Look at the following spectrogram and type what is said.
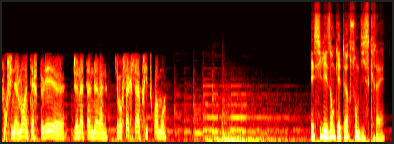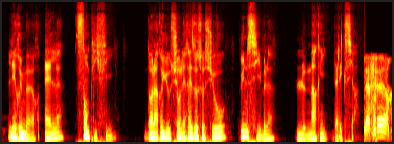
pour finalement interpeller euh, Jonathan Daval. C'est pour ça que ça a pris trois mois. Et si les enquêteurs sont discrets, les rumeurs, elles, s'amplifient. Dans la rue ou sur les réseaux sociaux, une cible, le mari d'Alexia. L'affaire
